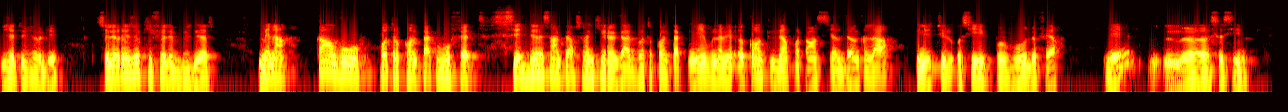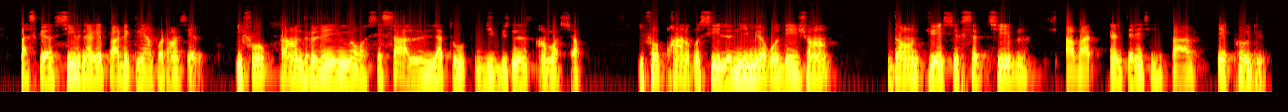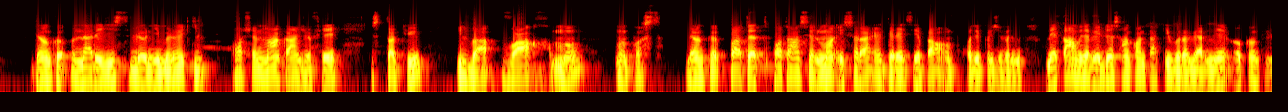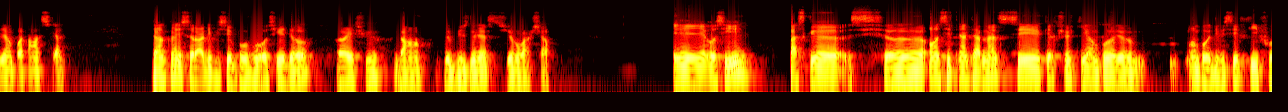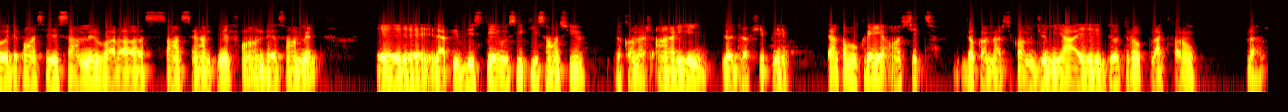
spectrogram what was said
j'ai toujours dit, c'est le réseau qui fait le business. Maintenant, quand vous, votre contact, vous faites ces 200 personnes qui regardent votre contact, mais vous n'avez aucun client potentiel. Donc là, inutile aussi pour vous de faire les, euh, ceci. Parce que si vous n'avez pas de client potentiel, il faut prendre le numéro. C'est ça l'atout du business en WhatsApp. Il faut prendre aussi le numéro des gens dont tu es susceptible à être intéressé par tes produits. Donc, on enregistre le numéro qui, prochainement, quand je fais statut, il va voir mon, mon poste. Donc, peut-être potentiellement, il sera intéressé par un produit que je vais mettre. Mais quand vous avez 200 contacts qui vous regardent, mais aucun client potentiel, donc, il sera difficile pour vous aussi de réussir dans le business sur WhatsApp. Et aussi, parce que un site internet, c'est quelque chose qui est un peu, un peu difficile, qu'il faut dépenser 100 000, voire 150 000 francs, 200 000. Et la publicité aussi qui s'ensuit, le commerce en ligne, le dropshipping. Donc, vous créez un site de commerce comme Jumia et d'autres plateformes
